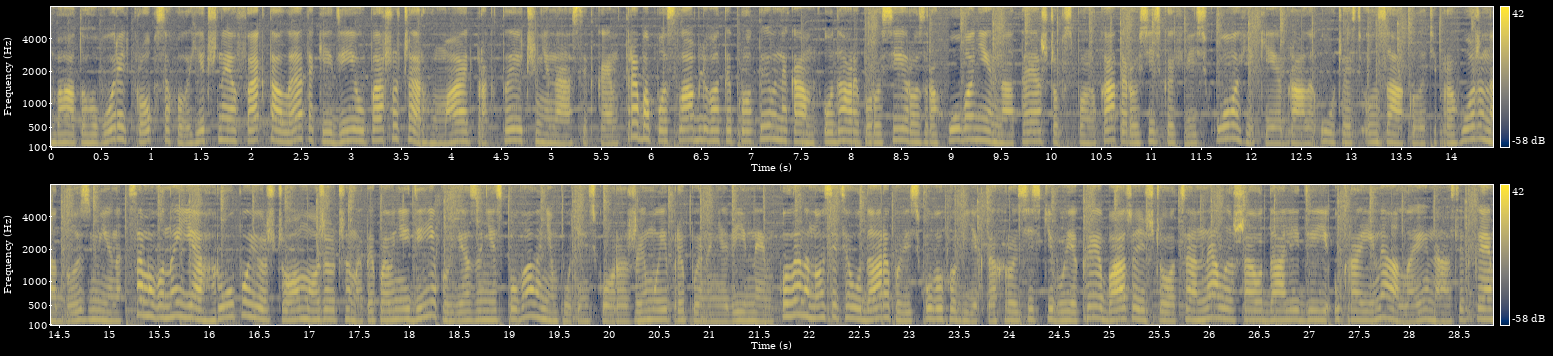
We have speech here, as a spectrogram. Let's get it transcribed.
Багато говорять про психологічний ефект, але такі дії у першу чергу мають практичні наслідки. Треба послаблювати противника. Удари по Росії розраховані на те, щоб спонукати російських військових, які брали участь у заколоті Пригожина, до змін. Саме вони є групою, що може вчинити певні дії, пов'язані з поваленням путінського режиму і припинення війни. Коли наносяться удари по військових об'єктах, російські вояки бачать, що це не лише удалі дії України, але й наслідки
